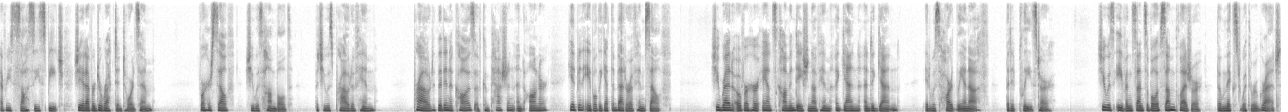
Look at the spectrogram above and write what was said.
every saucy speech she had ever directed towards him. For herself, she was humbled, but she was proud of him. Proud that in a cause of compassion and honor, he had been able to get the better of himself. She read over her aunt's commendation of him again and again. It was hardly enough, but it pleased her. She was even sensible of some pleasure, though mixed with regret,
